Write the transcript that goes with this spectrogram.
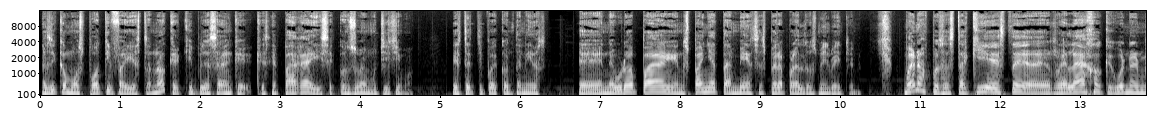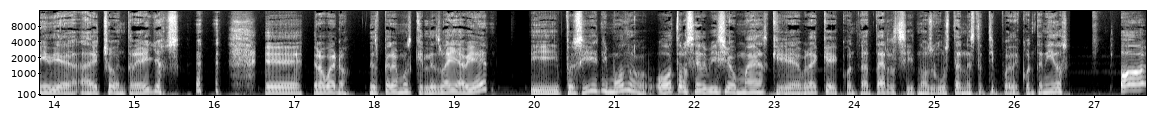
Así como Spotify y esto, ¿no? Que aquí pues ya saben que, se paga y se consume muchísimo este tipo de contenidos. Eh, en Europa y en España también se espera para el 2021. Bueno, pues hasta aquí este relajo que Warner Media ha hecho entre ellos. Eh, pero bueno, esperemos que les vaya bien. Y pues sí, ni modo. Otro servicio más que habrá que contratar si nos gustan este tipo de contenidos. O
